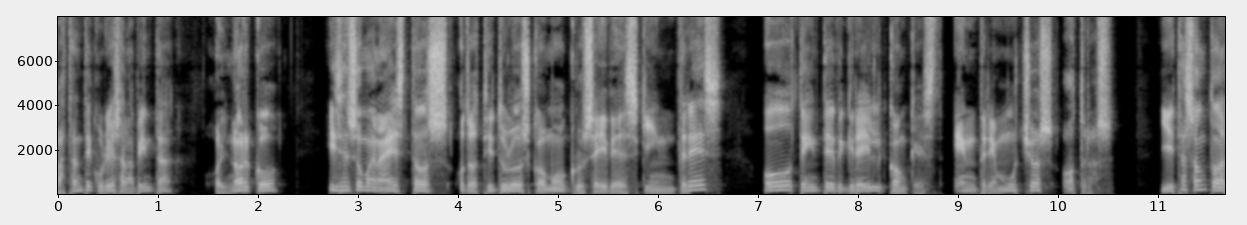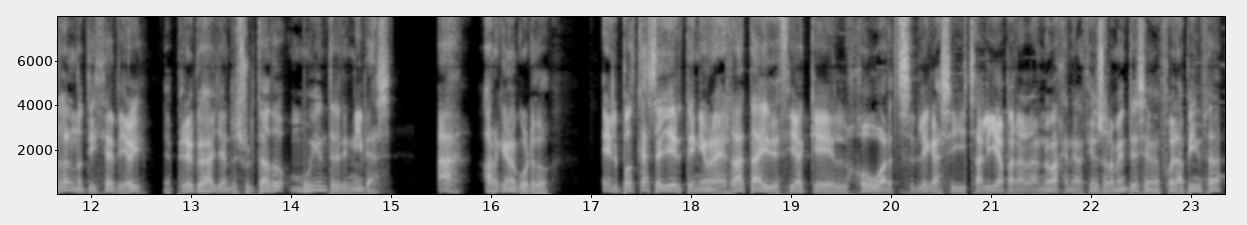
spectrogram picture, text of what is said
bastante curiosa la pinta, o el Norco, y se suman a estos otros títulos como Crusader King 3 o Tainted Grail Conquest, entre muchos otros. Y estas son todas las noticias de hoy. Espero que os hayan resultado muy entretenidas. Ah, ahora que me acuerdo, el podcast de ayer tenía una errata y decía que el Hogwarts Legacy salía para la nueva generación solamente, se me fue la pinza.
